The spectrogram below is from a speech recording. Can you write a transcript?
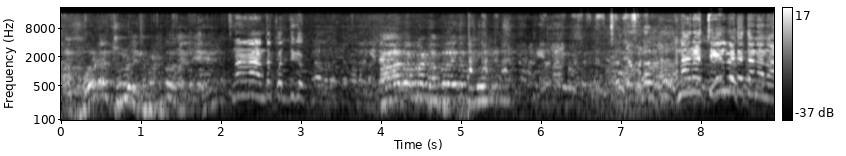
ఆ ఫోటో చూడు ఇట్లా పట్టుకోదండి అంత కొద్దిగా. కాదమ్మా డబ్బులు అయితే అన్నా చేయలు పెట్టేద్దానా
